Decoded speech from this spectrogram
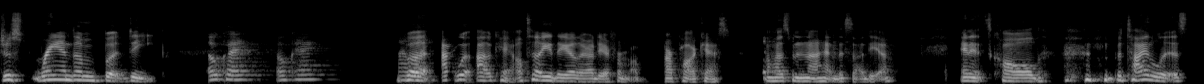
just random but deep. Okay. Okay. I but like- I will okay, I'll tell you the other idea from our, podcast. My husband and I had this idea, and it's called the title is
